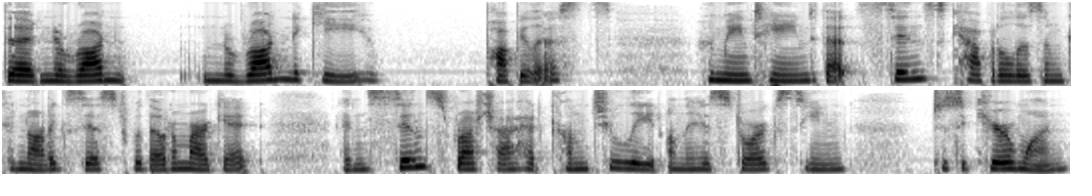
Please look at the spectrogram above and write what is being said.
the Narod- Narodniki populists, who maintained that since capitalism could not exist without a market, and since Russia had come too late on the historic scene to secure one,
